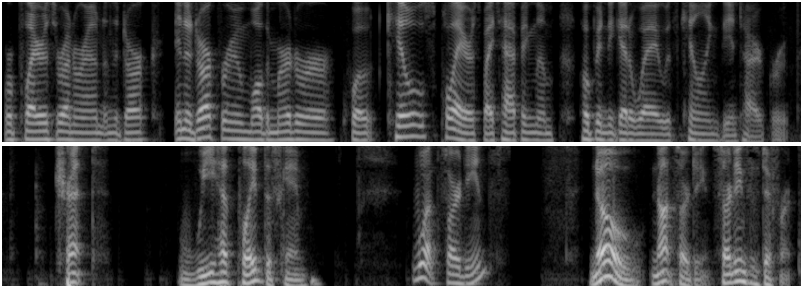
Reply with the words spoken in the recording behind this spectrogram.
where players run around in the dark in a dark room while the murderer quote kills players by tapping them, hoping to get away with killing the entire group. Trent, we have played this game. What sardines? No, not sardines. Sardines is different.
